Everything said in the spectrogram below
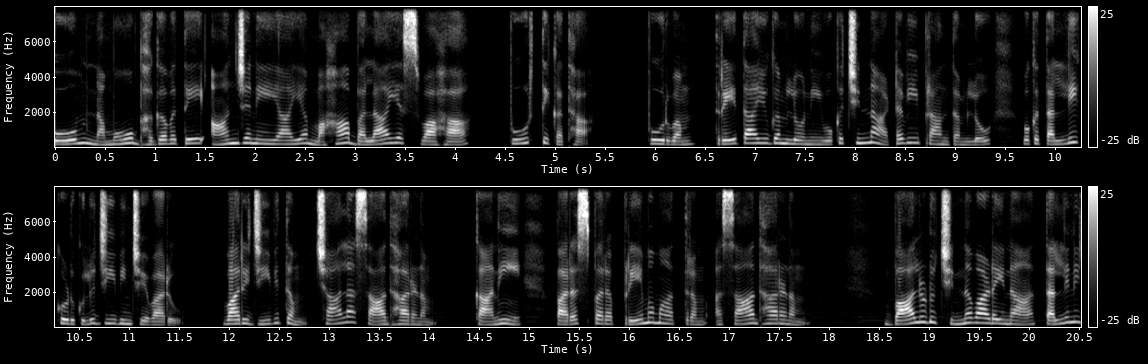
ఓం నమో భగవతే ఆంజనేయాయ మహాబలాయ స్వాహ. పూర్తి కథ. పూర్వం త్రేతాయుగంలోని ఒక చిన్న అటవీ ప్రాంతంలో ఒక తల్లి కొడుకులు జీవించేవారు. వారి జీవితం చాలా సాధారణం. కాని పరస్పర ప్రేమ మాత్రం అసాధారణం. బాలుడు చిన్నవాడైనా తల్లిని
